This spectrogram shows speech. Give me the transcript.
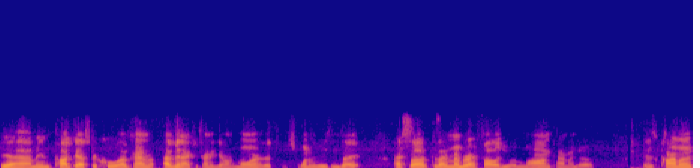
Yeah, I mean, podcasts are cool. I'm trying. I've been actually trying to get on more. That's one of the reasons I I saw because I remember I followed you a long time ago. Because Karma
